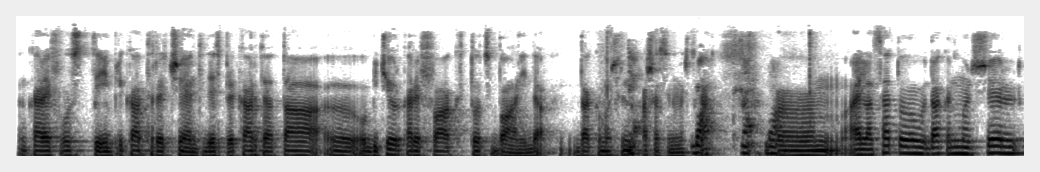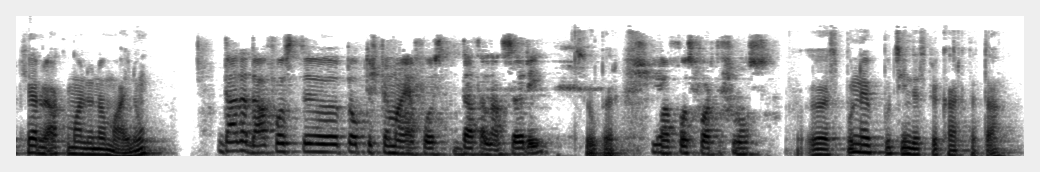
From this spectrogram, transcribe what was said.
în care ai fost implicat recent, despre cartea ta uh, Obiceiuri care fac toți banii, da? dacă mă înșel, da. așa se numește, da? da? da, da. Uh, ai lansat-o, dacă nu mă înșel, chiar acum în luna mai, nu? Da, da, da, a fost uh, pe 18 mai a fost data lansării. Super. Și a fost foarte frumos. Uh, spune puțin despre cartea ta.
